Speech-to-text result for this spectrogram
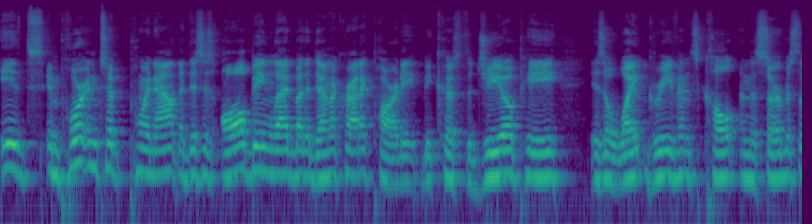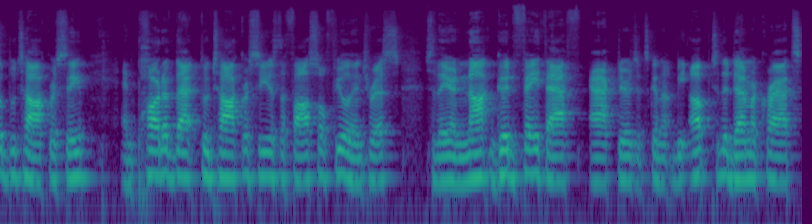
It's important to point out that this is all being led by the Democratic Party because the GOP is a white grievance cult in the service of plutocracy, and part of that plutocracy is the fossil fuel interests. So they are not good faith af- actors. It's going to be up to the Democrats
